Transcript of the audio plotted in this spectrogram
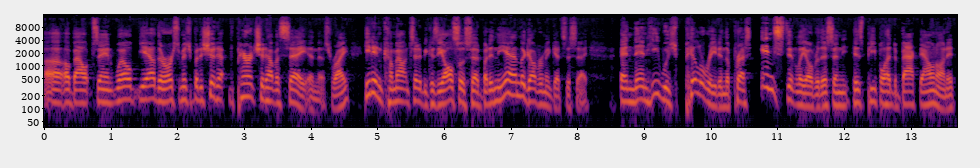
uh, about saying, "Well, yeah, there are some issues, but it should ha- the parents should have a say in this, right?" He didn't come out and said it because he also said, "But in the end, the government gets a say." And then he was pilloried in the press instantly over this, and his people had to back down on it.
